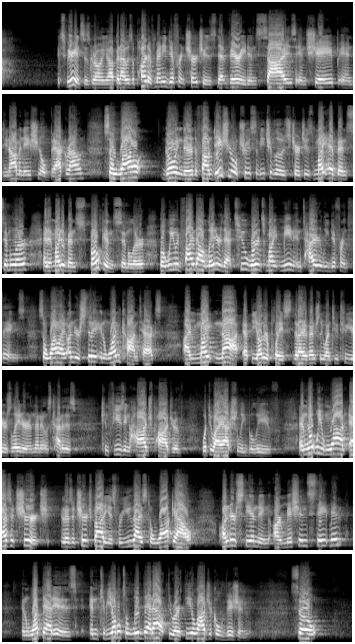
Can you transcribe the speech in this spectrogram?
experiences growing up, and I was a part of many different churches that varied in size and shape and denominational background. So while going there, the foundational truths of each of those churches might have been similar and it might have been spoken similar, but we would find out later that two words might mean entirely different things. So while I understood it in one context, I might not at the other place that I eventually went to two years later, and then it was kind of this confusing hodgepodge of what do I actually believe. And what we want as a church and as a church body is for you guys to walk out understanding our mission statement and what that is, and to be able to live that out through our theological vision. So,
